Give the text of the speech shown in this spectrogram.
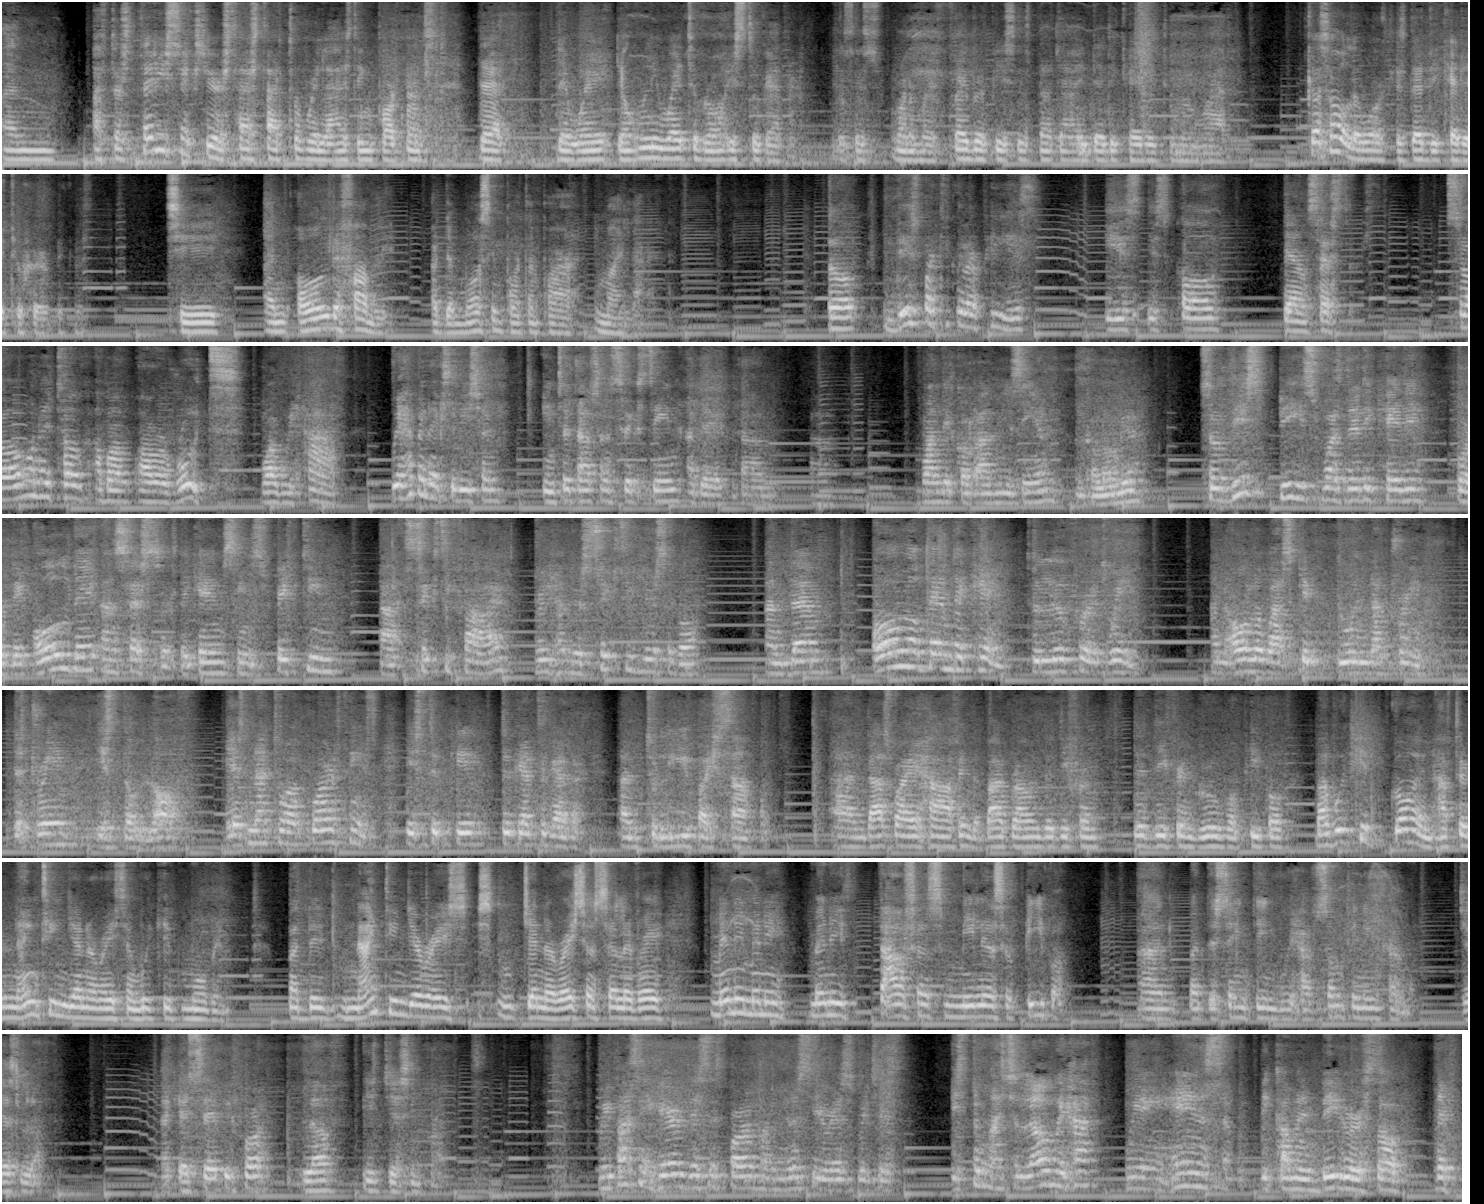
and after 36 years, I started to realize the importance that the way, the only way to grow is together. This is one of my favorite pieces that I dedicated to my wife because all the work is dedicated to her because she and all the family are the most important part in my life. So this particular piece is, is called the ancestors. So I want to talk about our roots, what we have. We have an exhibition in 2016 at the um, uh, Juan de Corral Museum in Colombia. So this piece was dedicated for the old day ancestors. They came since 1565, uh, 360 years ago, and then all of them they came to look for a dream, and all of us keep doing that dream. The dream is to love. It's not to acquire things. It's to keep to get together and to live by example. And that's why I have in the background the different the different group of people But we keep going. After 19 generations, we keep moving. But the 19 generation, generation celebrate many, many, many thousands, millions of people. And but the same thing, we have something in common, just love. Like I said before, love is just in progress. We passing here, this is part of my new series, which is it's too much love we have, we enhance becoming bigger so the,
